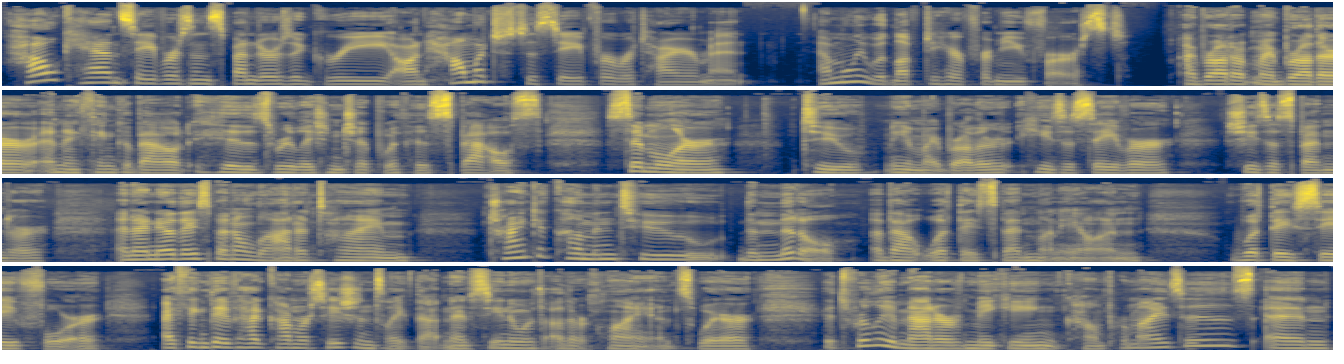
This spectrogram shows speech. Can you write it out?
How can savers and spenders agree on how much to save for retirement? Emily would love to hear from you first. I brought up my brother and I think about his relationship with his spouse, similar to me and my brother. He's a saver, she's a spender. And I know they spend a lot of time trying to come into the middle about what they spend money on, what they save for. I think they've had conversations like that, and I've seen it with other clients where it's really a matter of making compromises and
